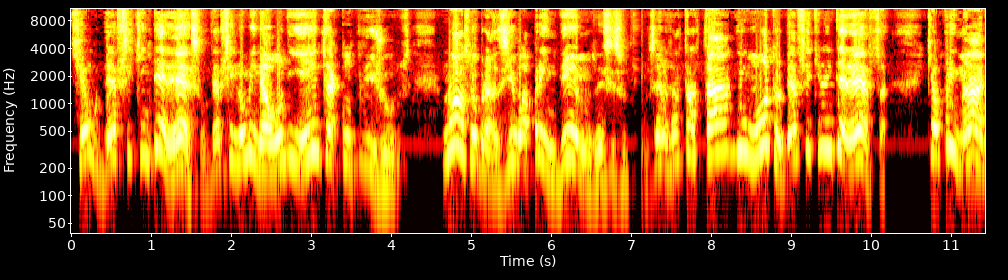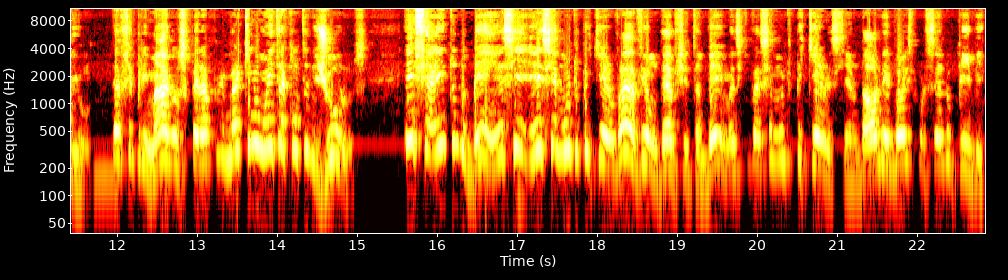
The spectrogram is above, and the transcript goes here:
que é o déficit que interessa, o déficit nominal, onde entra a conta de juros. Nós, no Brasil, aprendemos nesses últimos anos a tratar de um outro déficit que não interessa, que é o primário, déficit primário superávit primário, que não entra a conta de juros. Esse aí tudo bem, esse, esse é muito pequeno. Vai haver um déficit também, mas que vai ser muito pequeno esse ano, da ordem de 2% do PIB.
